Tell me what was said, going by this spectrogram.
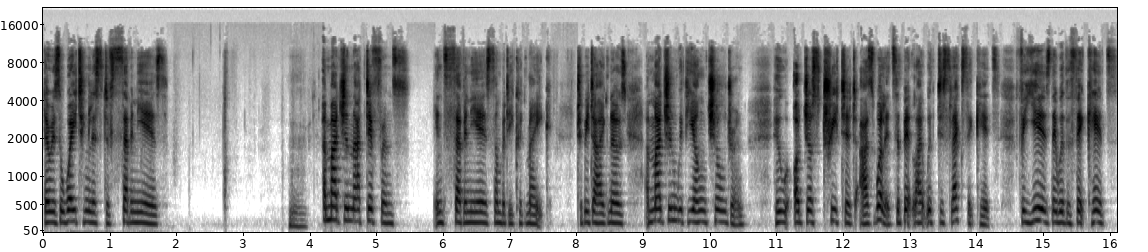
there is a waiting list of seven years. Mm. Imagine that difference in seven years somebody could make to be diagnosed. Imagine with young children who are just treated as well. It's a bit like with dyslexic kids. For years, they were the thick kids.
